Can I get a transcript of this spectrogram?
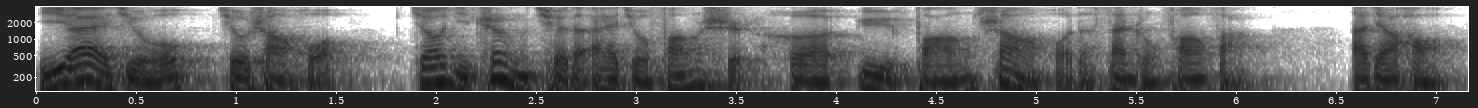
一艾灸就上火，教你正确的艾灸方式和预防上火的三种方法。大家好，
